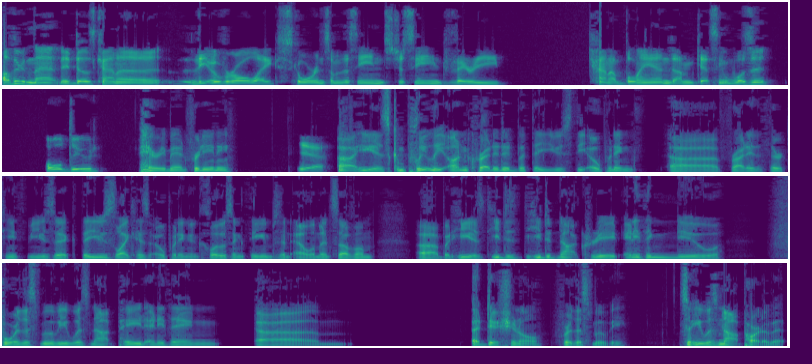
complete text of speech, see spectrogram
other than that, it does kind of the overall like score in some of the scenes just seemed very kind of bland. I'm guessing was it old dude? Harry Manfredini. Yeah, Uh, he is completely uncredited, but they used the opening uh, Friday the Thirteenth music. They use like his opening and closing themes and elements of them. Uh, but he is he did he did not create anything new for this movie. Was not paid anything um, additional for this movie, so he was not part of it.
